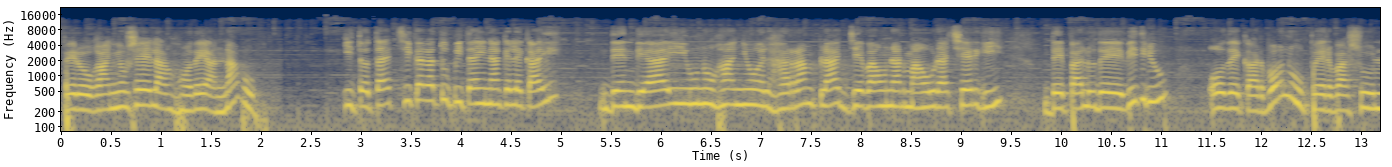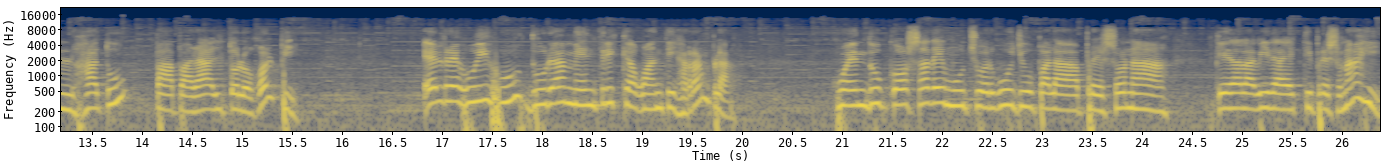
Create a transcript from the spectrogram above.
pero gaño se la jodean nabu. Y total chica la tupitaina que le caí, desde hay unos años el jarrampla lleva una armadura chergui de palo de vidrio o de carbono per basul hatu para parar todos los golpes. El rejuiju dura mentris que aguanti jarrampla. Juendu cosa de mucho orgullo para la persona que da la vida a este personaje.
